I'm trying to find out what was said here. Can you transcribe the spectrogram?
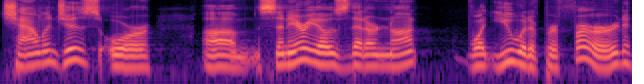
challenges or um, scenarios that are not what you would have preferred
